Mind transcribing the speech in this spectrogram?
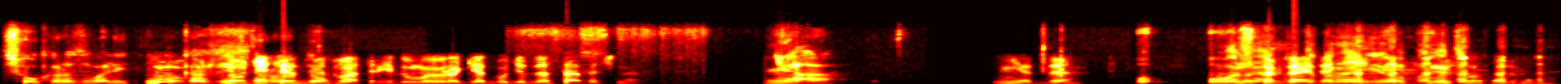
Сколько развалить? Ну, Каждый ну десятка два-три, думаю, ракет будет достаточно. Не -а. Нет, да? У, уважаемый, ну, тогда это, не имеет смысла. Да?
